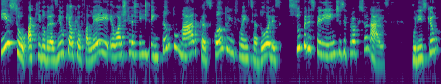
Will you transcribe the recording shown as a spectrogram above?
Isso aqui no Brasil, que é o que eu falei, eu acho que a gente tem tanto marcas quanto influenciadores super experientes e profissionais. Por isso que eu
